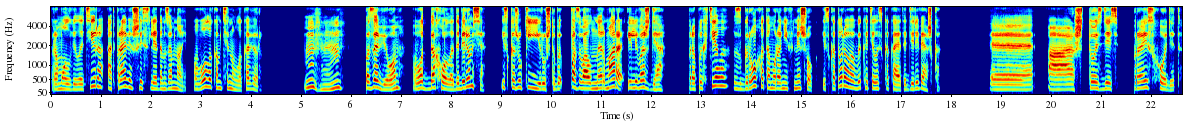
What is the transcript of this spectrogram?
промолвила Тира, отправившись следом за мной. Волоком тянула ковер. «Угу, позовем. Вот до холла доберемся и скажу Кииру, чтобы позвал Нермара или вождя». Пропыхтела, с грохотом уронив мешок, из которого выкатилась какая-то деревяшка. э а что здесь происходит?»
